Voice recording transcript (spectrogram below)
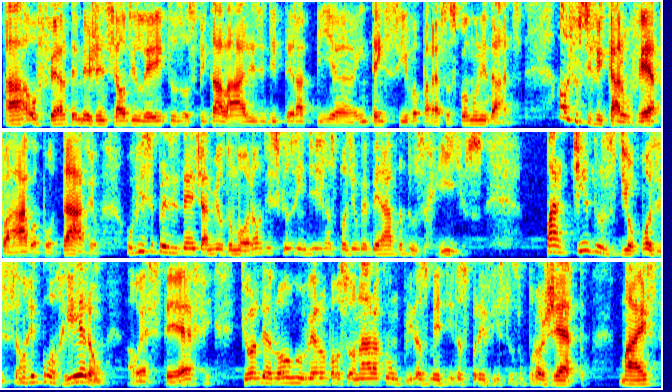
a oferta emergencial de leitos hospitalares e de terapia intensiva para essas comunidades. Ao justificar o veto à água potável, o vice-presidente Hamilton Mourão disse que os indígenas podiam beber água dos rios. Partidos de oposição recorreram ao STF, que ordenou o governo Bolsonaro a cumprir as medidas previstas no projeto, mas,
